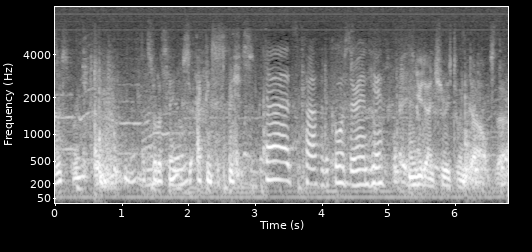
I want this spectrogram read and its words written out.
whispering, talking, you know, that sort of thing. s- Acting suspicious. That's par for the course around here. And you don't choose to indulge, though.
